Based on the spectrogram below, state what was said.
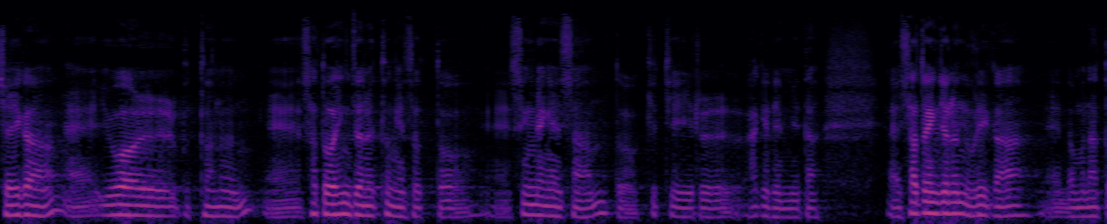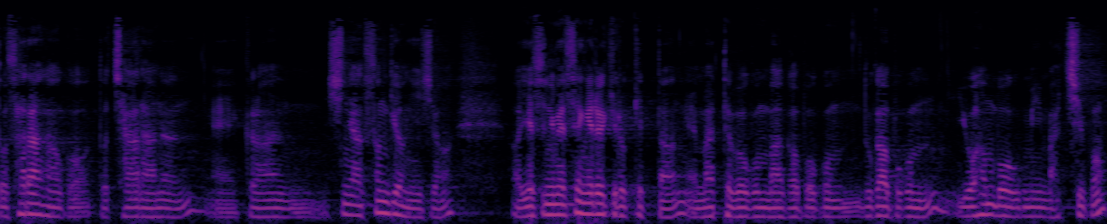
저희가 6월부터는 사도행전을 통해서 또 생명의 삶, 또 큐티를 하게 됩니다. 사도행전은 우리가 너무나 또 사랑하고 또 잘 아는 그러한 신약 성경이죠. 어, 예수님의 생애를 기록했던 마태복음, 마가복음, 누가복음, 요한복음이 마치고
